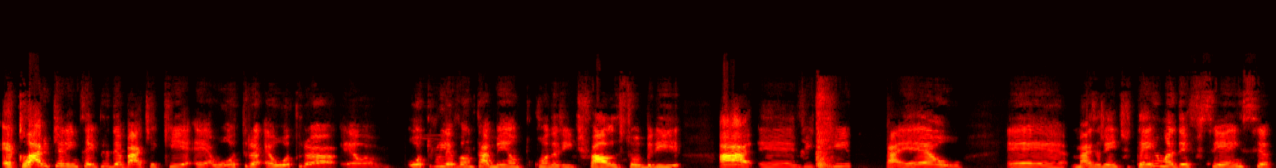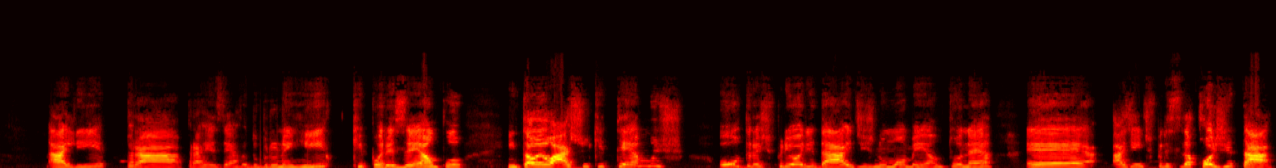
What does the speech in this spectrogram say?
É claro que a gente sempre debate aqui, é outra, é outra, é outro levantamento quando a gente fala sobre ah, é, Vitinho, Michael, é, mas a gente tem uma deficiência ali para a reserva do Bruno Henrique, por exemplo. Então, eu acho que temos outras prioridades no momento, né? É, a gente precisa cogitar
